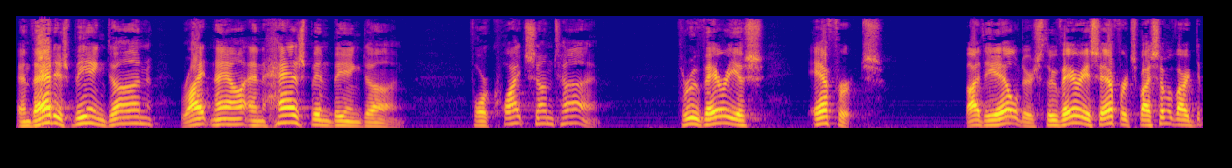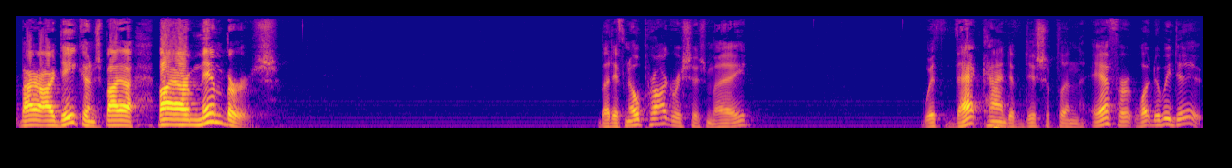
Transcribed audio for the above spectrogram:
And that is being done right now and has been being done for quite some time through various efforts by the elders, through various efforts by some of our, by our deacons, by, uh, by our members. But if no progress is made with that kind of discipline effort, what do we do?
